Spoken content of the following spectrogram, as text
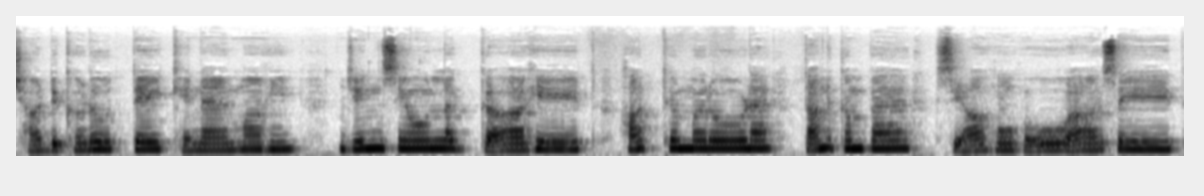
ਛੱਡ ਖੜੋਤੇ ਖਿਨੈ ਮਾਹੀ, ਜਿਨ ਸਿਉ ਲੱਗਾ ਹੇਤ, ਹੱਥ ਮਰੋੜੈ, ਤਨ ਕੰਪੈ, ਸਿਆਹੋਂ ਹੋ ਆਸੇਤ।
